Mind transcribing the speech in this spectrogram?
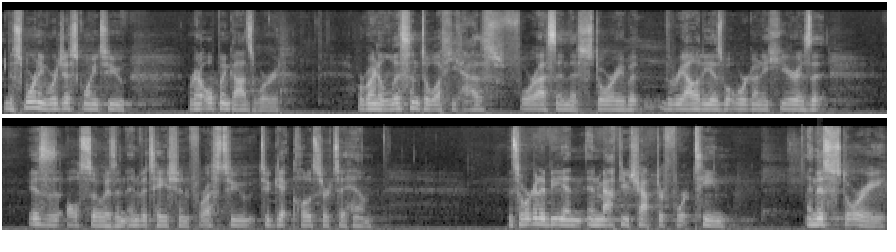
this morning, we're just going to, we're going to open God's Word. We're going to listen to what He has for us in this story. But the reality is, what we're going to hear is that is also is an invitation for us to, to get closer to Him. And so we're going to be in, in Matthew chapter 14. And this story,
